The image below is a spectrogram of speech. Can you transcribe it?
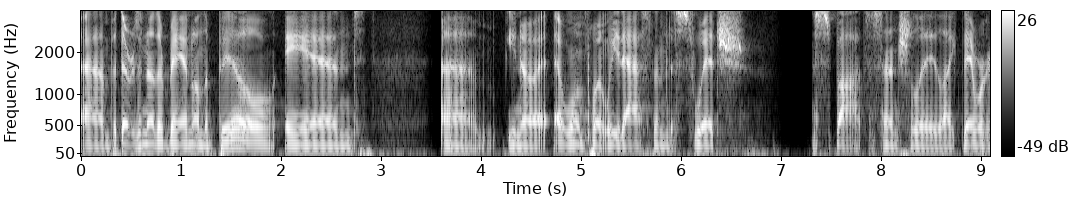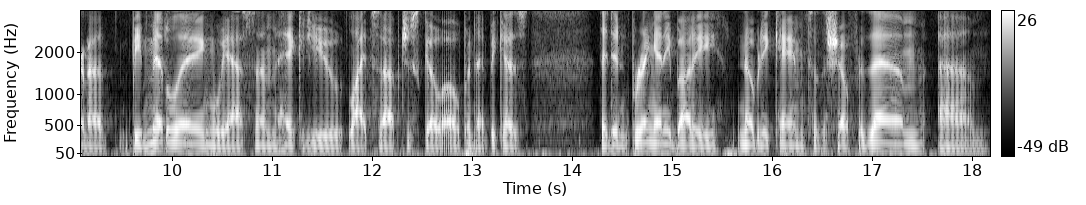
Um, but there was another band on the bill, and um, you know, at, at one point we had asked them to switch spots essentially. Like they were gonna be middling. We asked them hey could you lights up? Just go open it because they didn't bring anybody. Nobody came to the show for them. Um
